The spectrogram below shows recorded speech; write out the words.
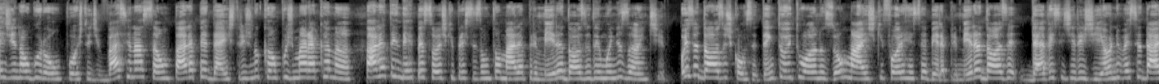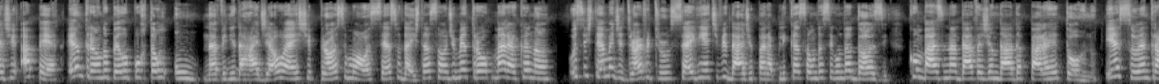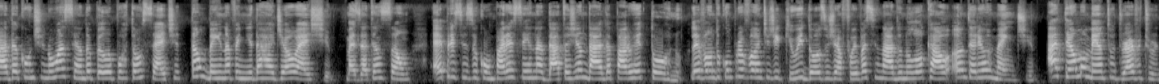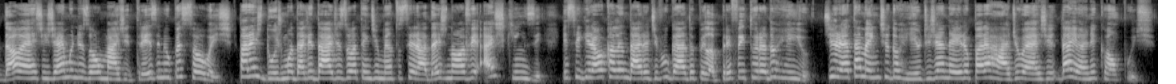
UERJ inaugurou um posto de vacinação para pedestres no campus Maracanã, para atender pessoas que precisam tomar a primeira dose do imunizante. Os idosos com 78 anos ou mais que forem receber a primeira dose devem se dirigir à universidade a pé, entrando pelo portão 1, na Avenida Radial Oeste, próximo ao acesso da estação de metrô Maracanã. O sistema de drive-thru segue em atividade para aplicação da segunda dose, com base na data agendada para retorno, e a sua entrada continua sendo pelo portão 7, também na Avenida Radial Oeste. Mas atenção, é preciso comparecer na data agendada para o retorno, levando comprovante de que o idoso já foi vacinado no local anteriormente. Até o momento, o drive-thru da UERJ já imunizou mais de 13 mil pessoas. Para as duas modalidades, o atendimento será das 9 às 15 e seguirá o calendário divulgado pela Prefeitura do Rio, diretamente do Rio de Janeiro para a Rádio UERJ, Daiane Campos.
